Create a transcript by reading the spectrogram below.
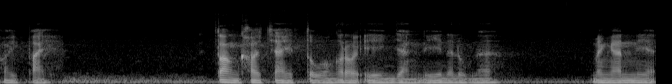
ค่อยไป ต้องเข้าใจตัวของเราเองอย่างนี้นะลูกนะไม่งั้นเนี่ย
